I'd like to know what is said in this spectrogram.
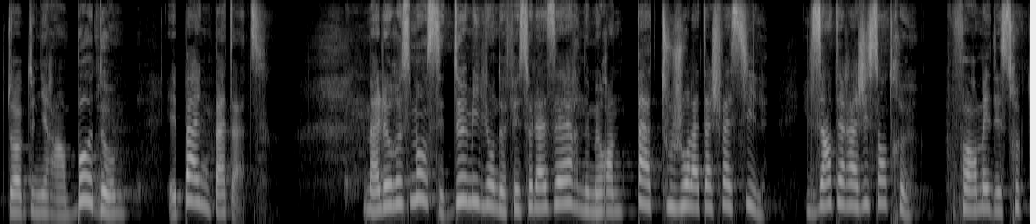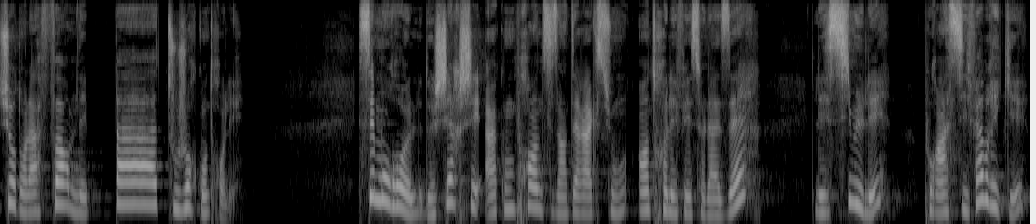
je dois obtenir un beau dôme et pas une patate. Malheureusement, ces 2 millions de faisceaux laser ne me rendent pas toujours la tâche facile. Ils interagissent entre eux pour former des structures dont la forme n'est pas toujours contrôlée. C'est mon rôle de chercher à comprendre ces interactions entre les faisceaux laser, les simuler pour ainsi fabriquer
